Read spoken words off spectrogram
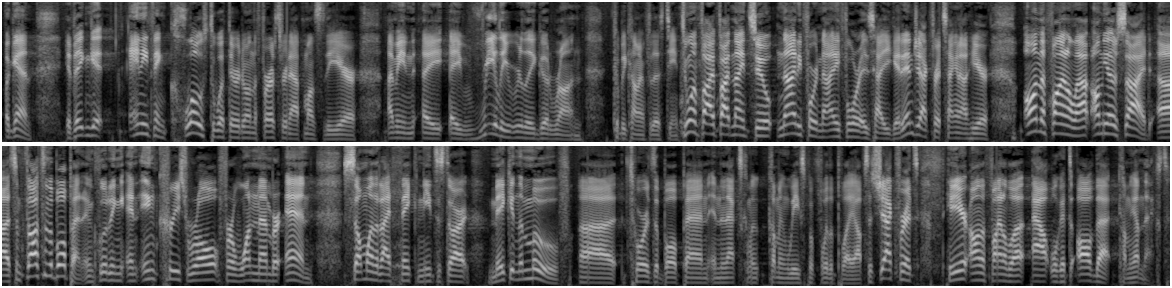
Again, if they can get anything close to what they were doing the first three and a half months of the year, I mean, a, a really, really good run could be coming for this team. 215 592 9494 is how you get in. Jack Fritz hanging out here on the final out. On the other side, uh, some thoughts on the bullpen, including an increased role for one member and someone that I think needs to start making the move uh, towards the bullpen in the next com- coming weeks before the playoffs. It's Jack Fritz here on the final out. We'll get to all of that coming up next.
